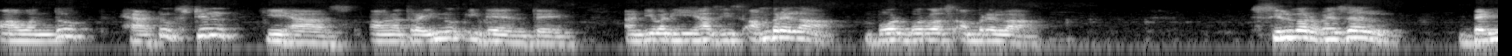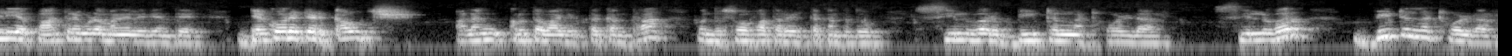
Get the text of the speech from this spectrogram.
ಆ ಒಂದು ಹ್ಯಾಟು ಸ್ಟಿಲ್ ಹಿ ಹ್ಯಾಸ್ ಅವನ ಹತ್ರ ಇನ್ನೂ ಇದೆ ಅಂತೆ and even he has his umbrella ಬೋರ್ ಬೋರ್ವಾಸ್ ಅಂಬ್ರೆಲಾ ಸಿಲ್ವರ್ ವೆಸಲ್ ಬೆಳ್ಳಿಯ ಪಾತ್ರೆ ಕೂಡ ಮನೆಯಲ್ಲಿದೆಯಂತೆ ಡೆಕೋರೇಟೆಡ್ ಕೌಚ್ ಅಲಂಕೃತವಾಗಿರ್ತಕ್ಕಂಥ ಒಂದು ಸೋಫಾ ತರ ಇರ್ತಕ್ಕಂಥದ್ದು. Silver betel nut holder silver betel nut holder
